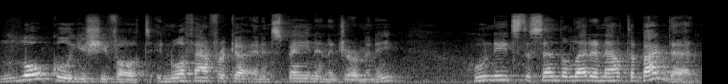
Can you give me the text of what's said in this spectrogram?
local yeshivot in North Africa and in Spain and in Germany, who needs to send a letter now to Baghdad?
